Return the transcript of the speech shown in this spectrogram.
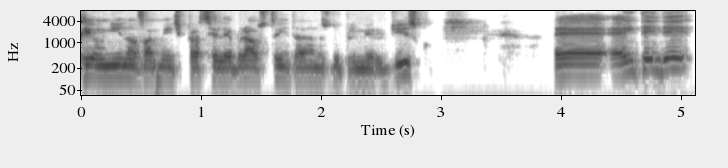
reunir novamente para celebrar os 30 anos do primeiro disco, é, é entender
